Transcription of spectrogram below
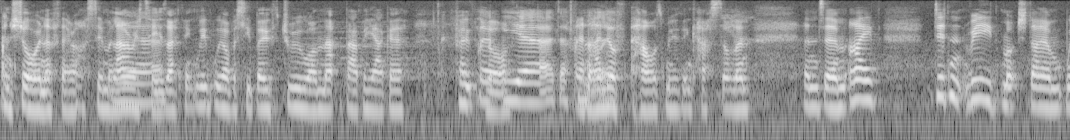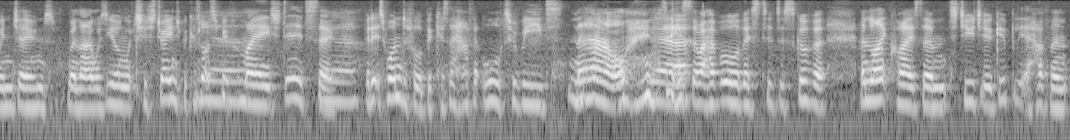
And sure enough, there are similarities. Yeah. I think we, we obviously both drew on that Baba Yaga folklore Uh, yeah, definitely. and I love Howl's Moving Castle and and um, I didn't read much Diana Wynne Jones when I was young, which is strange because lots of people Yeah. my age did. So, Yeah. but it's wonderful because I have it all to read now. Now, yeah. so I have all this to discover. And likewise, um, Studio Ghibli I haven't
